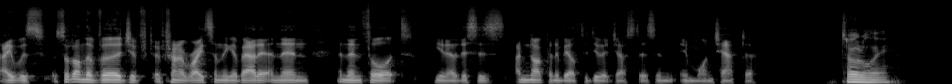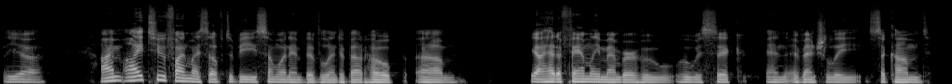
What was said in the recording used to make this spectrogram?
I was sort of on the verge of, of trying to write something about it. And then, and then thought, you know, this is, I'm not going to be able to do it justice in, in one chapter. Totally. Yeah. I'm I too find myself to be somewhat ambivalent about hope. Um, yeah, I had a family member who who was sick and eventually succumbed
